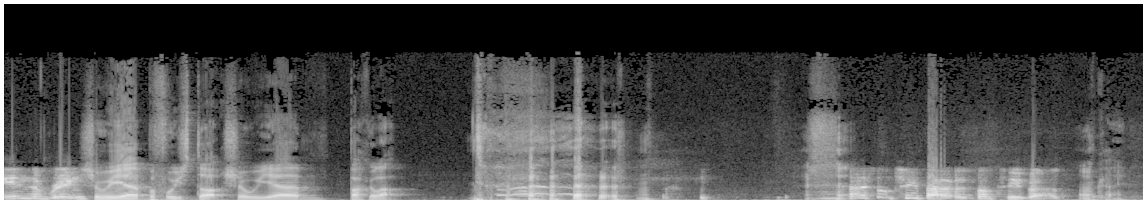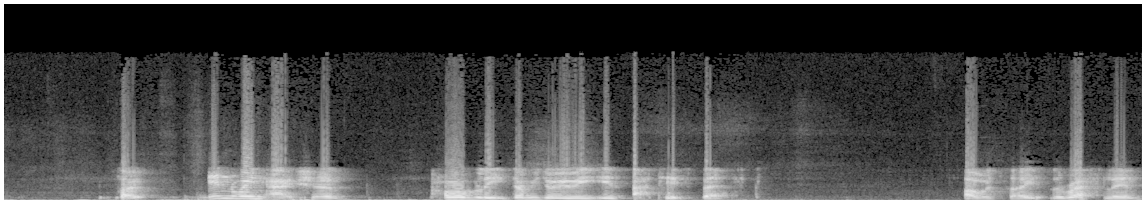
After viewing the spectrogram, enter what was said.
in the ring, Shall we? Uh, before you start, shall we um, buckle up? no, it's not too bad. It's not too bad. Okay. So, in ring action, probably WWE is at its best. I would say the wrestling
